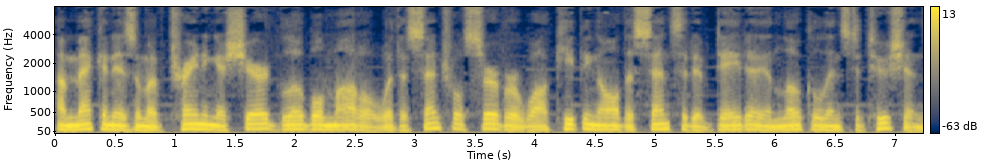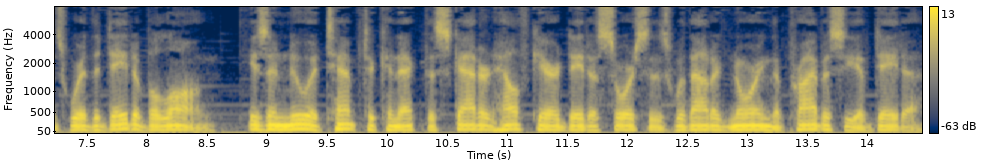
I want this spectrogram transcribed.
a mechanism of training a shared global model with a central server while keeping all the sensitive data in local institutions where the data belong, is a new attempt to connect the scattered healthcare data sources without ignoring the privacy of data.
